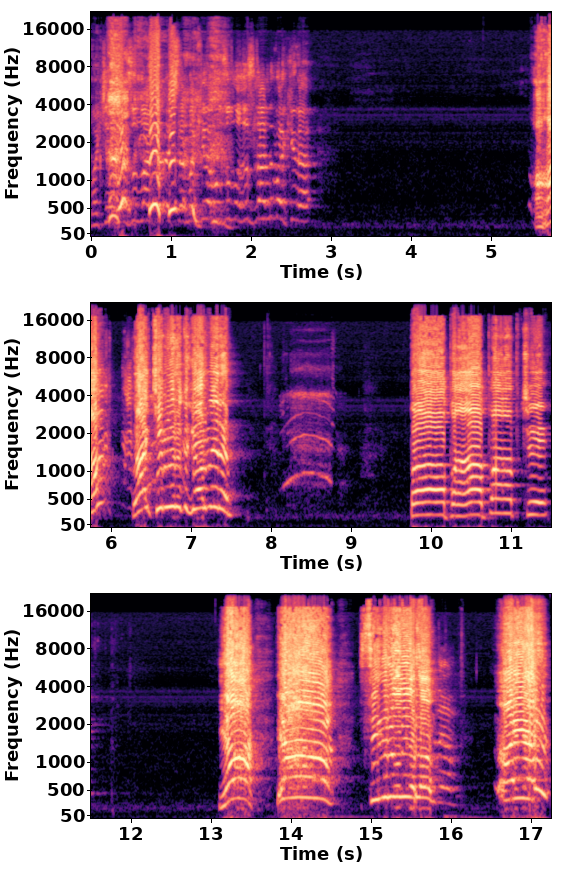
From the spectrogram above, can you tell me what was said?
Makine bozuldu arkadaşlar. Makine bozuldu. Hızlandı makine. Aha! Lan kim yürüdü görmüyorum. Pa pa papçı. Ya! Ya! Sinir oluyorum. Hayır!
